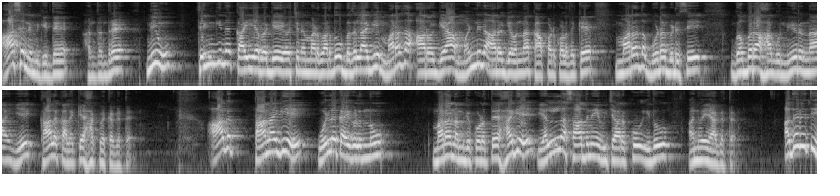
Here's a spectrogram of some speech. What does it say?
ಆಸೆ ನಿಮಗಿದೆ, ಅಂತಂದರೆ ನೀವು ತೆಂಗಿನಕಾಯಿಯ ಬಗ್ಗೆ ಯೋಚನೆ ಮಾಡಬಾರ್ದು. ಬದಲಾಗಿ ಮರದ ಆರೋಗ್ಯ, ಮಣ್ಣಿನ ಆರೋಗ್ಯವನ್ನು ಕಾಪಾಡ್ಕೊಳ್ಳೋದಕ್ಕೆ ಮರದ ಬುಡ ಬಿಡಿಸಿ, ಗೊಬ್ಬರ ಹಾಗೂ ನೀರನ್ನು ಏ ಕಾಲ ಕಾಲಕ್ಕೆ ಹಾಕಬೇಕಾಗತ್ತೆ. ಆಗ ತಾನಾಗಿ ಒಳ್ಳೆ ಕಾಯಿಗಳನ್ನು ಮರ ನಮಗೆ ಕೊಡುತ್ತೆ. ಹಾಗೆ ಎಲ್ಲ ಸಾಧನೆಯ ವಿಚಾರಕ್ಕೂ ಇದು ಅನ್ವಯ ಆಗುತ್ತೆ. ಅದೇ ರೀತಿ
